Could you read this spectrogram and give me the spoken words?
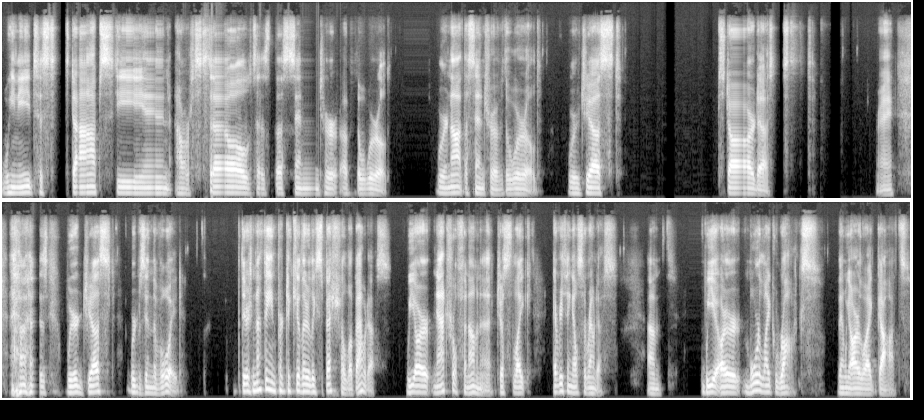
We need to stop seeing ourselves as the center of the world. We're not the center of the world. We're just stardust, right? we're just, we're just in the void. There's nothing particularly special about us. We are natural phenomena, just like everything else around us. Um, we are more like rocks than we are like gods.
